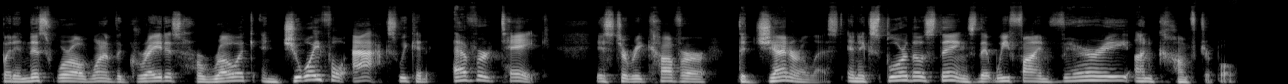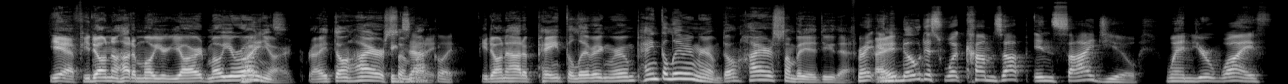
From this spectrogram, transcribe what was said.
But in this world, one of the greatest heroic and joyful acts we could ever take is to recover the generalist and explore those things that we find very uncomfortable. Yeah, if you don't know how to mow your yard, mow your right. own yard, right? Don't hire somebody. Exactly. If you don't know how to paint the living room, paint the living room. Don't hire somebody to do that. Right. right? And notice what comes up inside you when your wife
